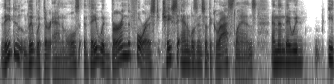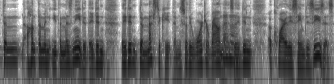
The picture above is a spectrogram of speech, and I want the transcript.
they didn't live with their animals. They would burn the forest, chase the animals into the grasslands, and then they would eat them, hunt them, and eat them as needed. They didn't they didn't domesticate them, so they weren't around that. So they mm-hmm. didn't acquire these same diseases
